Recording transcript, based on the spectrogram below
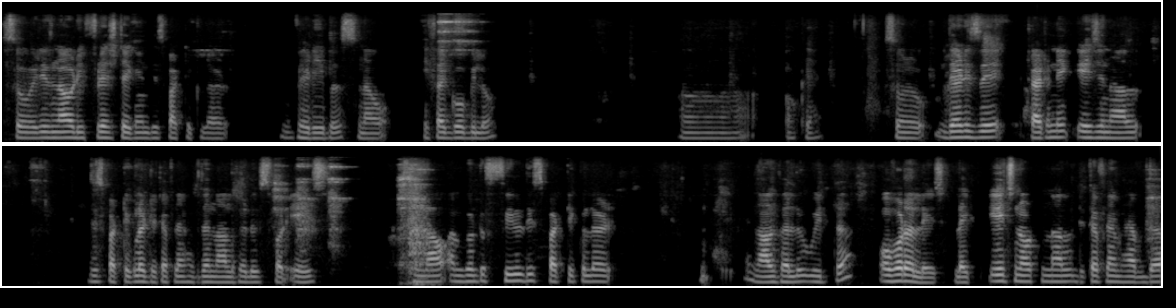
So it is now refreshed again this particular variables. Now if i go below uh, okay. So there is a titanic age this particular data frame has the null values for age so now i'm going to fill this particular null value with the overall age like age not null data frame have the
